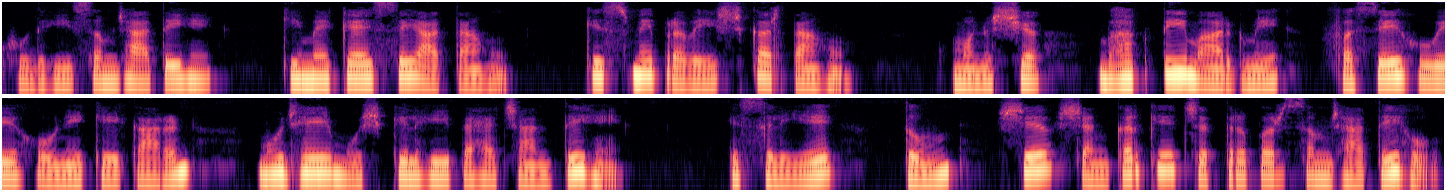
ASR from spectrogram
खुद ही समझाते हैं कि मैं कैसे आता हूँ, किसमें प्रवेश करता हूँ। मनुष्य भक्ति मार्ग में फंसे हुए होने के कारण मुझे मुश्किल ही पहचानते हैं। इसलिए तुम शिव शंकर के चित्र पर समझाते हो।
